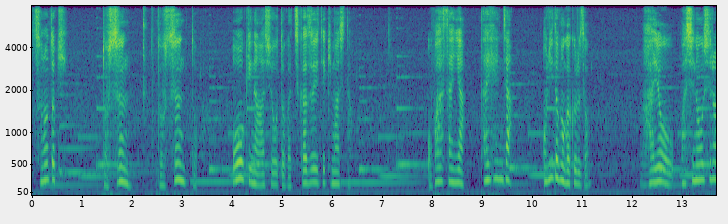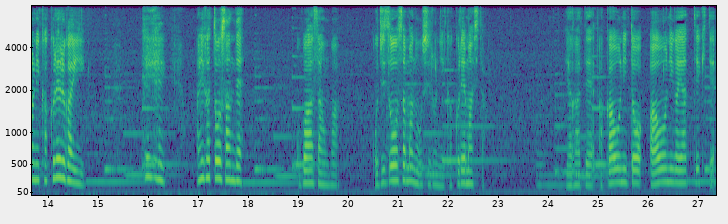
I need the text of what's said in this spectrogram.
その時ドスンドスンと大きな足音が近づいてきました。おばあさんや大変じゃ。鬼どもが来るぞ。はようわしの後ろに隠れるがいい。へいへいありがとうさんで。おばあさんはお地蔵様の後ろに隠れました。やがて赤鬼と青鬼がやってきて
